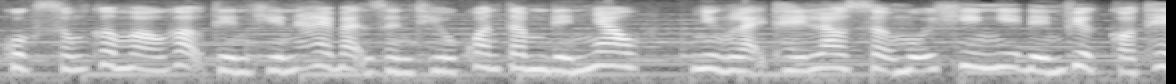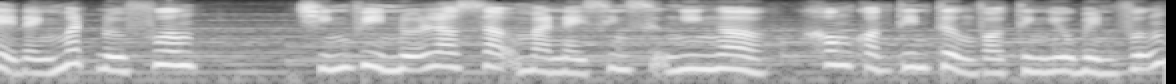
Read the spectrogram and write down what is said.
Cuộc sống cơm áo gạo tiền khiến hai bạn dần thiếu quan tâm đến nhau, nhưng lại thấy lo sợ mỗi khi nghĩ đến việc có thể đánh mất đối phương. Chính vì nỗi lo sợ mà nảy sinh sự nghi ngờ, không còn tin tưởng vào tình yêu bền vững.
